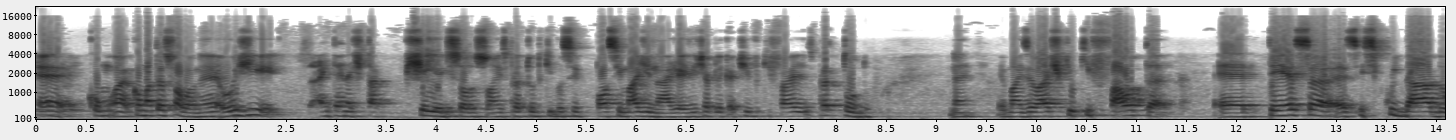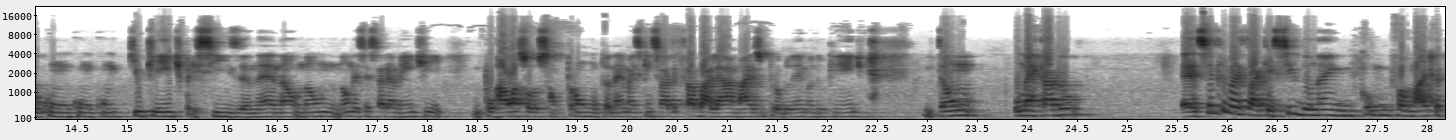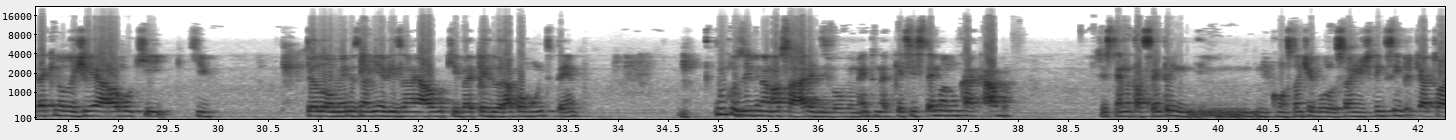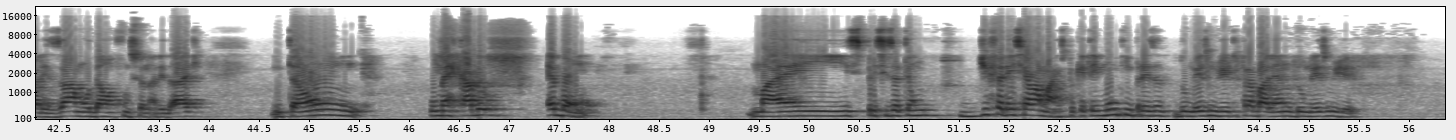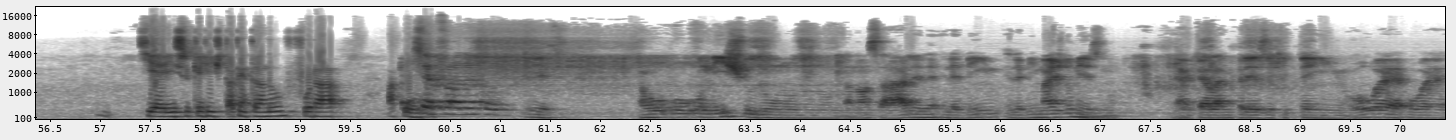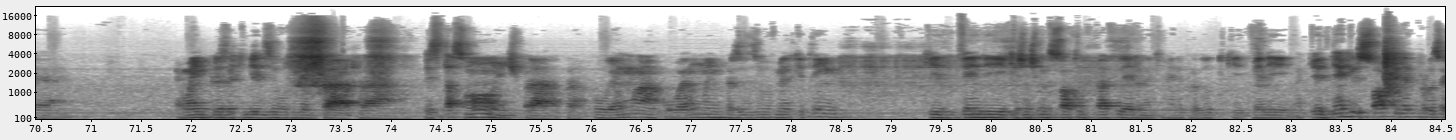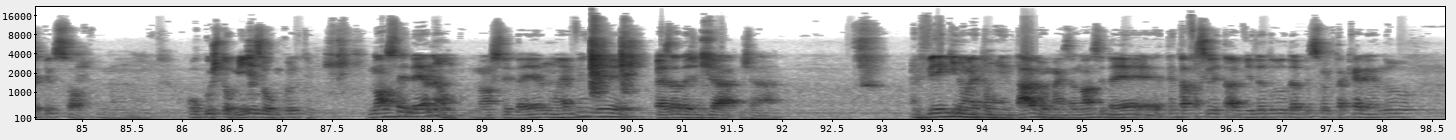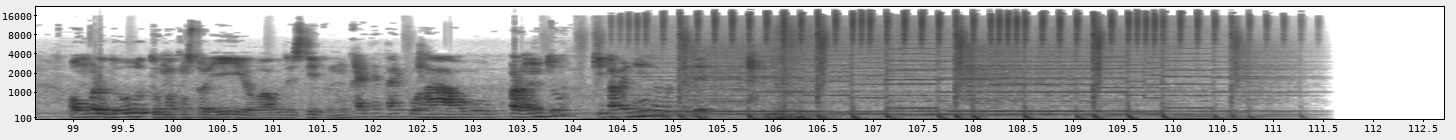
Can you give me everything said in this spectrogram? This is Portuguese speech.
É, como, é, como o Matheus falou, né? Hoje a internet está cheia de soluções para tudo que você possa imaginar. Já existe aplicativo que faz para tudo, né? Mas eu acho que o que falta é ter essa, esse cuidado com, com, com o que o cliente precisa, né? Não, não, não necessariamente empurrar uma solução pronta, né? Mas quem sabe trabalhar mais o problema do cliente. Então, o mercado é, sempre vai estar aquecido, né? Informática, tecnologia é algo que, que, pelo menos na minha visão, é algo que vai perdurar por muito tempo. Inclusive na nossa área de desenvolvimento, né? Porque sistema nunca acaba. O sistema está sempre em, em, constante evolução. A gente tem sempre que atualizar, mudar uma funcionalidade. Então, o mercado é bom, mas precisa ter um diferencial a mais, porque tem muita empresa do mesmo jeito trabalhando do mesmo jeito. Que é isso que a gente está tentando furar a curva. Isso é fora da curva. O, o, o, nicho do, no, no, da nossa área ele é, ele é, bem, ele é bem mais do mesmo. É aquela empresa que tem, ou é, ou é, é uma empresa que de desenvolvimento para licitações, pra, pra, ou, é uma, ou é uma empresa de desenvolvimento que tem que vende, que a gente chama de software de prateleira, né? que vende produto, que vende, ele tem aquele software dentro para você aquele software, ou customiza ou alguma coisa do tipo. Nossa ideia não, nossa ideia não é vender, apesar da gente já, já ver que não é tão rentável, mas a nossa ideia é tentar facilitar a vida do, da pessoa que está querendo ou um produto, uma consultoria ou algo desse tipo. Nunca é tentar empurrar algo pronto que talvez nem resolva vender.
